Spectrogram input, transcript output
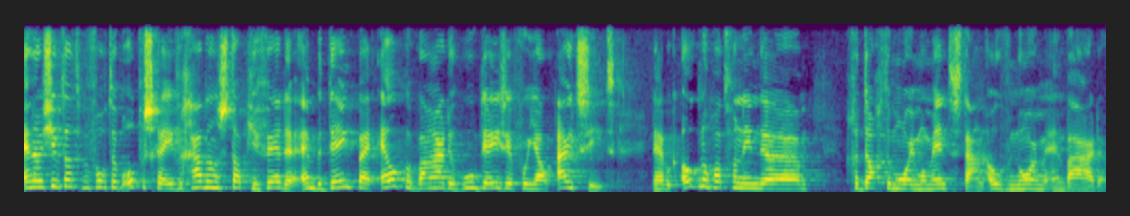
En als je dat bijvoorbeeld hebt opgeschreven, ga dan een stapje verder en bedenk bij elke waarde hoe deze voor jou uitziet. Daar heb ik ook nog wat van in de gedachten mooie momenten staan over normen en waarden.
